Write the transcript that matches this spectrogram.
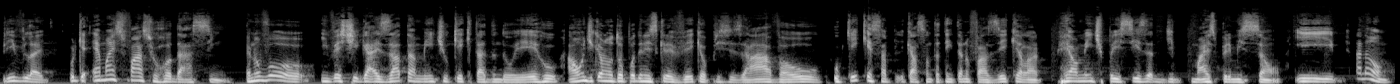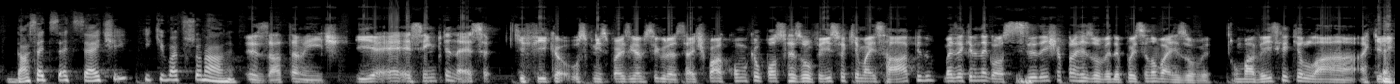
Privilege, porque é mais fácil rodar assim. Eu não vou investigar exatamente o que que tá dando erro, aonde que eu não tô podendo escrever que eu precisava, ou o que que essa aplicação tá tentando fazer que ela realmente precisa de mais permissão. E, ah não, dá 777 e que vai funcionar, né? Exatamente. E é, é sempre nessa que fica os principais gaps de segurança. É tipo, ah, como que eu posso resolver isso aqui mais rápido? Mas é aquele negócio, se você deixa para resolver depois, você não vai resolver. Uma vez que aquilo lá, aquele,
